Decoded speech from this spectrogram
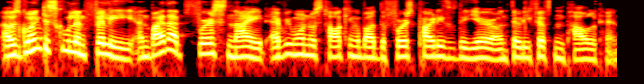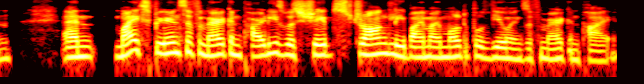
I was going to school in Philly, and by that first night, everyone was talking about the first parties of the year on 35th and Powelton. And my experience of American parties was shaped strongly by my multiple viewings of American Pie.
